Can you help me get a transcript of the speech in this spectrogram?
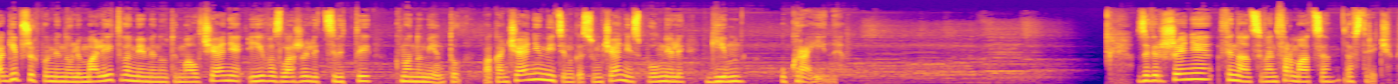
Погибших помянули молитвами, минуты молчания и возложили цветы к монументу. По окончанию митинга сумчане исполнили гимн Украины. Завершение финансовая информация. До встречи.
